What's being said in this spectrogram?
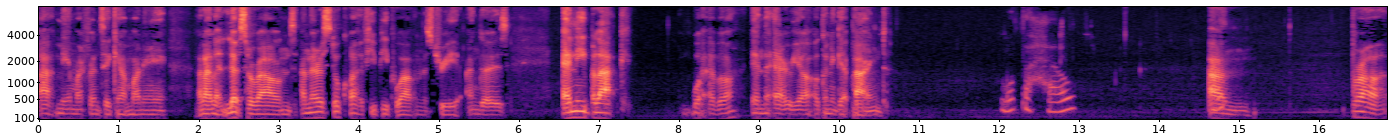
at me and my friend taking out money, and I like looks around, and there are still quite a few people out on the street, and goes, "Any black, whatever in the area are gonna get banged." What the hell? And bruh,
